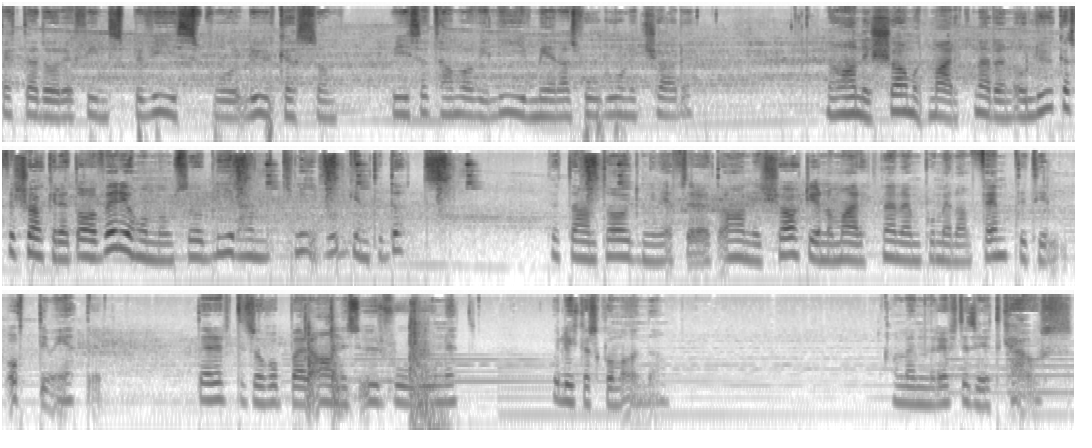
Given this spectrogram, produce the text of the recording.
Detta då det finns bevis på Lukas som visar att han var vid liv medan fordonet körde. När Anis kör mot marknaden och Lukas försöker att avvärja honom så blir han knivhuggen till döds. Detta antagligen efter att Anis kört genom marknaden på mellan 50 till 80 meter. Därefter så hoppar Anis ur fordonet och lyckas komma undan. Han lämnar efter sig ett kaos.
